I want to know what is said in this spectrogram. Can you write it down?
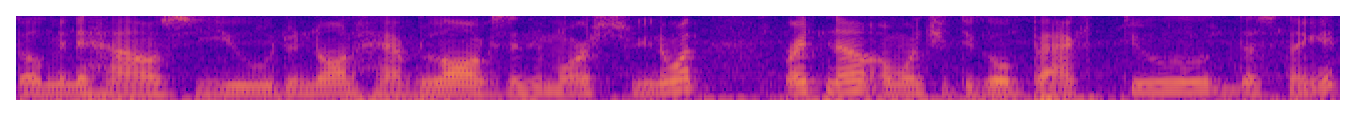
Build me the house. You do not have logs anymore. So you know what? Right now, I want you to go back to this thingy.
